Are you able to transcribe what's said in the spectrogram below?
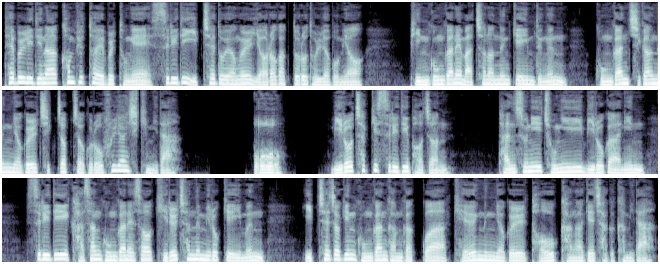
태블릿이나 컴퓨터 앱을 통해 3D 입체 도형을 여러 각도로 돌려보며 빈 공간에 맞춰 넣는 게임 등은 공간 지각 능력을 직접적으로 훈련시킵니다. 5. 미로 찾기 3D 버전. 단순히 종이 위 미로가 아닌 3D 가상 공간에서 길을 찾는 미로 게임은 입체적인 공간 감각과 계획 능력을 더욱 강하게 자극합니다.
